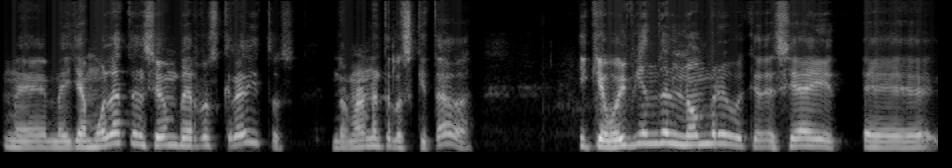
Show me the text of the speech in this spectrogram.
me, me, llamó la atención ver los créditos. Normalmente los quitaba. Y que voy viendo el nombre, güey, que decía ahí, eh,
